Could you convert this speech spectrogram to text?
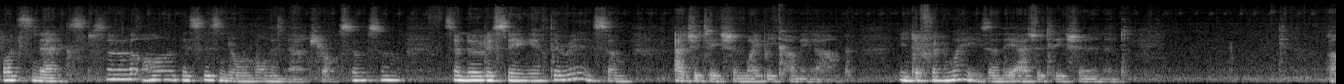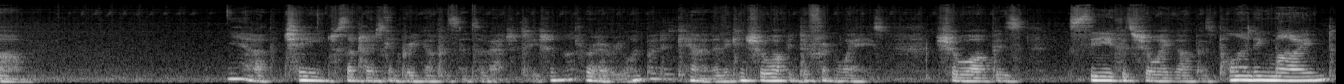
what's next? So all of this is normal and natural. So so so noticing if there is some agitation might be coming up in different ways, and the agitation and um, yeah, change sometimes can bring up a sense of agitation. Not for everyone, but it can, and it can show up in different ways. Show up as see if it's showing up as planning mind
